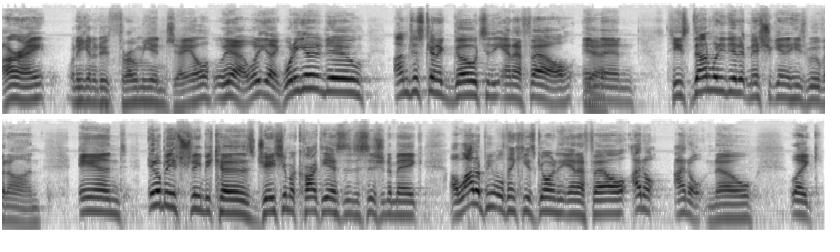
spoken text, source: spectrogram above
all right, What are you going to do? Throw me in jail? well, yeah, what are you like? What are you going to do? I'm just going to go to the NFL, and Yeah. then he's done what he did at Michigan, and he's moving on. And it'll be interesting because JJ McCarthy has a decision to make. A lot of people think he's going to the NFL. I don't. I don't know. Like,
